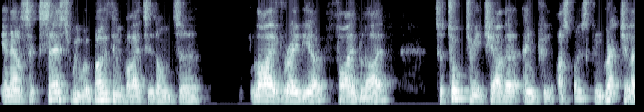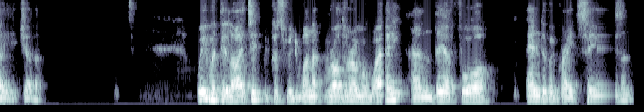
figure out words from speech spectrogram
In our success, we were both invited onto live radio, Five Live, to talk to each other and, I suppose, congratulate each other. We were delighted because we'd won at Rotherham away and therefore end of a great season.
